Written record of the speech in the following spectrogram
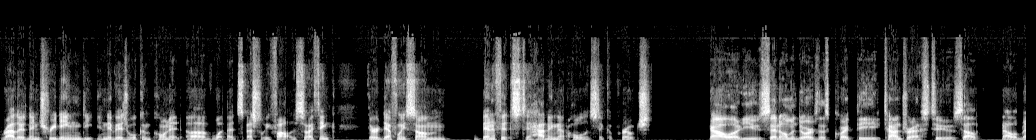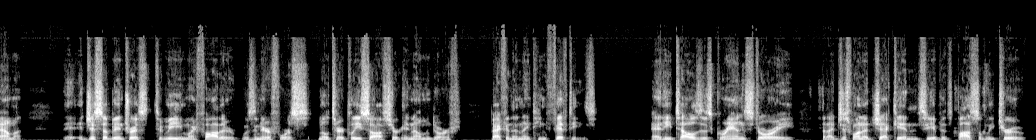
rather than treating the individual component of what that specialty follows. So I think there are definitely some benefits to having that holistic approach. Kyle, uh, you said Elmendorf. That's quite the contrast to South Alabama it, just of interest to me, my father was an Air Force military police officer in Elmendorf back in the 1950s. And he tells this grand story that I just want to check in and see if it's possibly true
